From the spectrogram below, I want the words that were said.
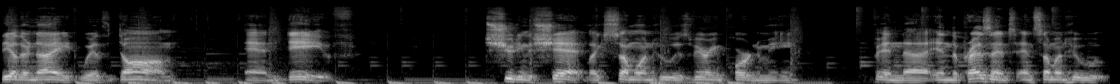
the other night with Dom and Dave shooting the shit like someone who is very important to me in uh, in the present and someone who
